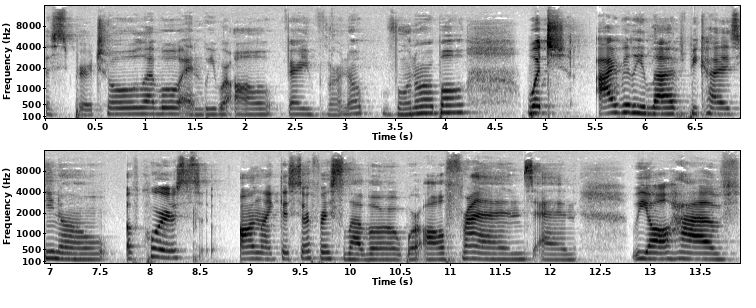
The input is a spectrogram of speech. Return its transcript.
a spiritual level, and we were all very vulnerable, which I really loved because, you know, of course, on like the surface level, we're all friends and we all have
